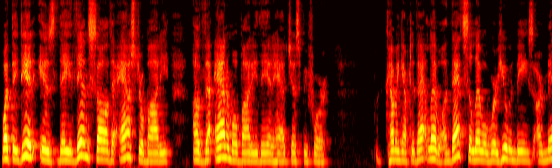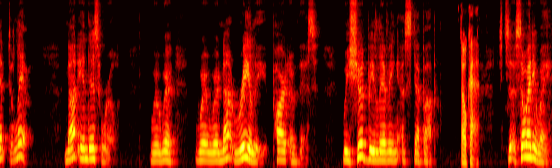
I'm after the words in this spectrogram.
what they did is they then saw the astral body of the animal body they had had just before coming up to that level. And that's the level where human beings are meant to live, not in this world, where we're, where we're not really part of this we should be living a step up. Okay. So, so anyway,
